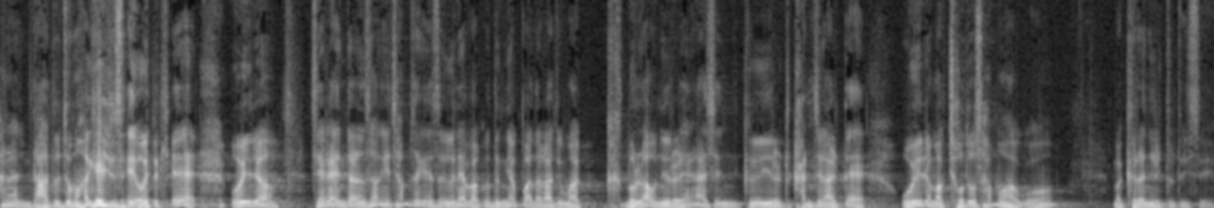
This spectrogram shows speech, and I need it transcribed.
하나님 나도 좀 하게 해주세요. 이렇게 오히려 제가 인다는 성에 참석해서 은혜 받고 능력 받아가지고 막 놀라운 일을 행하신 그 일을 간증할 때 오히려 막 저도 사모하고 막 그런 일들도 있어요.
